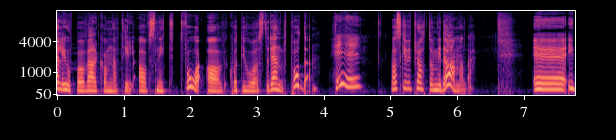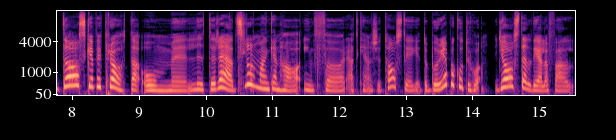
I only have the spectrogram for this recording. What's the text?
allihopa och välkomna till avsnitt två av KTH Studentpodden. Hej hej! Vad ska vi prata om idag Amanda? Eh, idag ska vi prata om eh, lite rädslor man kan ha inför att kanske ta steget och börja på KTH. Jag ställde i alla fall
